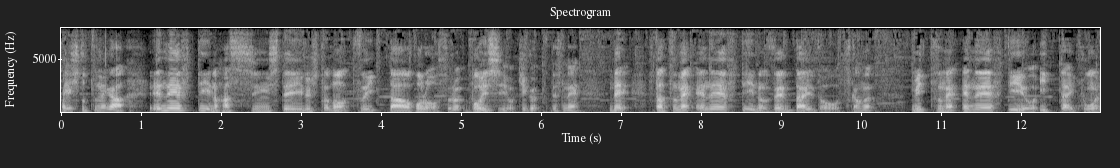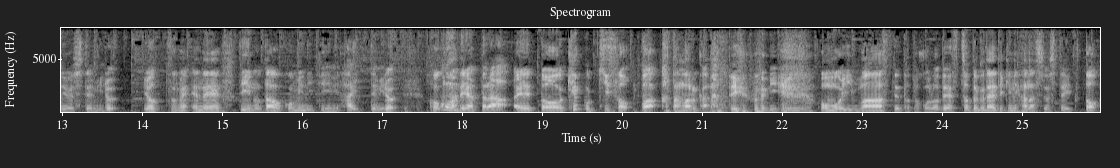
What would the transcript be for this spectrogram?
えー、1つ目が NFT の発信している人の Twitter をフォローする、 Voicy を聞くですね。で、2つ目、NFT の全体像をつかむ。3つ目、NFT を1体購入してみる。4つ目、NFT の DAO コミュニティに入ってみる。ここまでやったら、えっ、ー、と、結構基礎は固まるかなっていうふうに 思いますってたところです。ちょっと具体的に話をしていくと、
